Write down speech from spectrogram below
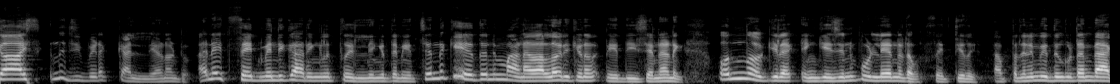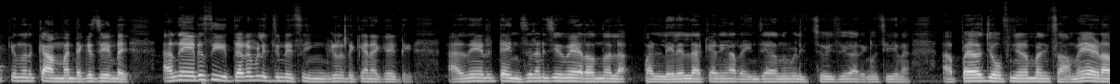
ഗായ്സ് ഇന്ന് ജിബിയുടെ കല്യാണം കേട്ടോ അതിന് എക്സൈറ്റ്മെന്റ് കാര്യങ്ങൾ ത്രില്ലിങ് തന്നെ. ചെന്നൊക്കെ ഏതൊരു മണവെള്ളം ഒരിക്കണം രതീശനാണ് ഒന്നും നോക്കിയില്ല എൻഗേജ്മെന്റ് പുള്ളി തന്നെ കേട്ടോ സെറ്റ് ചെയ്ത്. അപ്പം തന്നെ മിഥും കൂട്ടാൻ ബാക്കിൽ നിന്ന് ഒക്കെ ചെയ്യണ്ടായി അത് നേരെ സീത്തയുടെ വിളിച്ചിട്ടുണ്ടായി സിംഗിൾ എടുക്കാനൊക്കെ ആയിട്ട്. അത് നേരെ ടെൻഷൻ അടിച്ച് വേറെ ഒന്നുമല്ല പള്ളിയിൽ എല്ലാ കാര്യങ്ങളും അറേഞ്ച് ചെയ്യാമെന്ന് വിളിച്ചു ചോദിച്ച് കാര്യങ്ങൾ ചെയ്യണം. അപ്പോൾ ജോഫ് ഞാൻ പറഞ്ഞു സമയം എടാ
